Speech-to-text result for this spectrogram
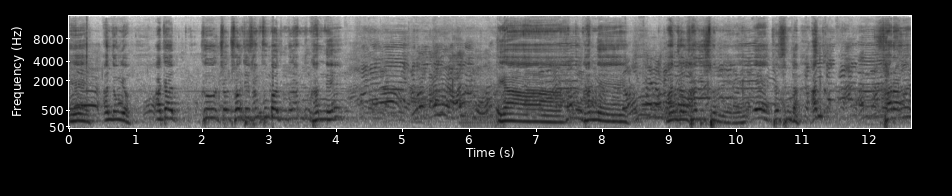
예, 안동역. 아까 그 저, 저한테 상품 받은 분 한 분 갔네. 이야, 한 분 갔네. 완전 사기쳤네. 예, 좋습니다. 안, 사랑은,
